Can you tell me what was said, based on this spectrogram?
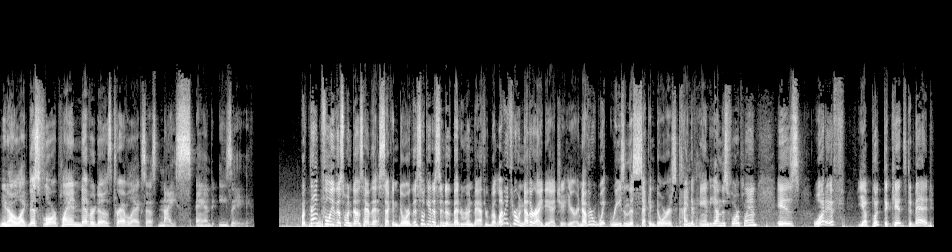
You know, like, this floor plan never does travel access nice and easy. But thankfully, this one does have that second door. This will get us into the bedroom and bathroom, but let me throw another idea at you here. Another reason this second door is kind of handy on this floor plan is, what if you put the kids to bed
